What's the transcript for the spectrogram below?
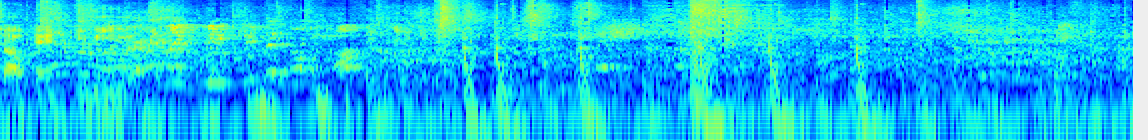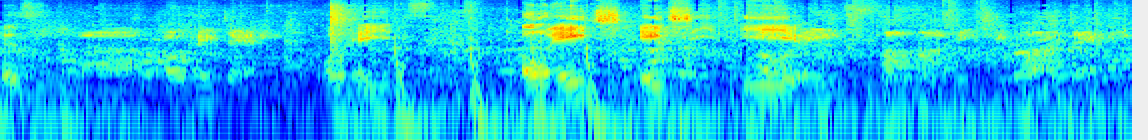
US? Okay, US. Uh, oh Hey Danny. Oh Hey. O H H E. comma H E Y Danny.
